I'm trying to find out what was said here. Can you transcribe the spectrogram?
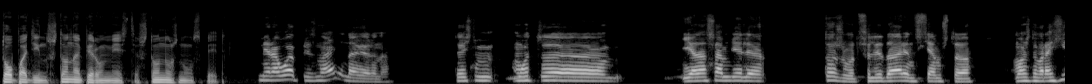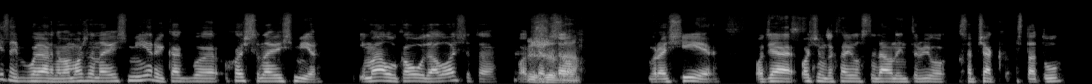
Топ-1, что на первом месте, что нужно успеть? Мировое признание, наверное. То есть вот э, я на самом деле тоже вот солидарен с тем, что можно в России стать популярным, а можно на весь мир, и как бы хочется на весь мир. И мало у кого удалось это вообще в, России. Вот я очень вдохновился недавно интервью Собчак Стату.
